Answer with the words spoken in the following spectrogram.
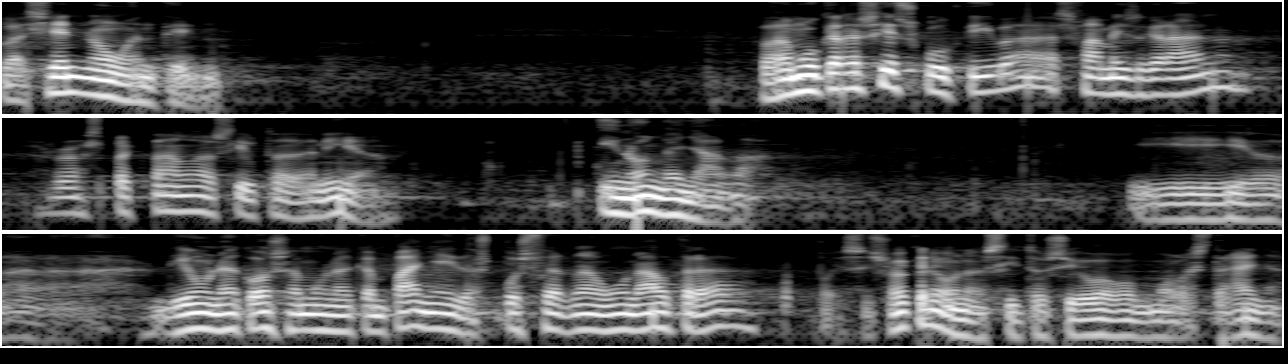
La gent no ho entén. La democràcia es cultiva, es fa més gran respectant la ciutadania i no enganyant-la. I la, dir una cosa en una campanya i després fer-ne una altra, pues això crea una situació molt estranya.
